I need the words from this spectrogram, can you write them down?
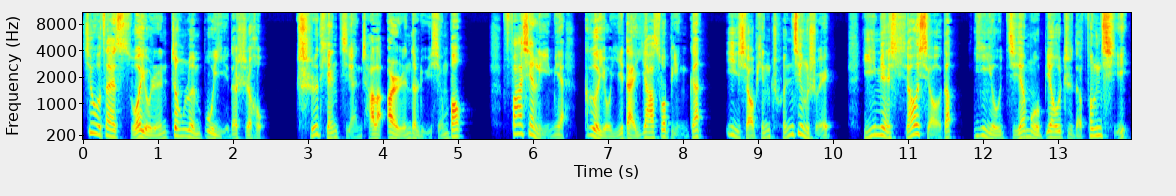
就在所有人争论不已的时候，池田检查了二人的旅行包。发现里面各有一袋压缩饼干、一小瓶纯净水、一面小小的印有节目标志的风旗。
